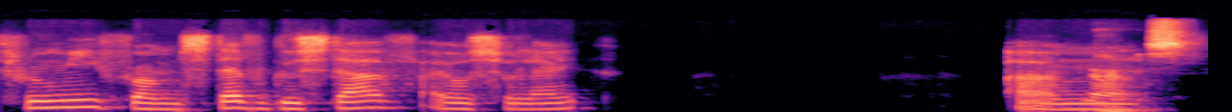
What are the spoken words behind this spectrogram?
Through Me from Steph Gustaph, I also like. Um, Nice.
